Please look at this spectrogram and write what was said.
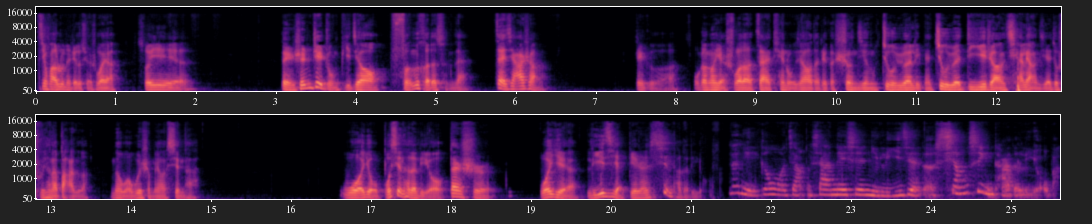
进化论的这个学说呀，所以本身这种比较缝合的存在，再加上这个我刚刚也说了，在天主教的这个圣经旧约里面，旧约第一章前两节就出现了 bug，那我为什么要信他？我有不信他的理由，但是我也理解别人信他的理由。那你跟我讲一下那些你理解的相信他的理由吧。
